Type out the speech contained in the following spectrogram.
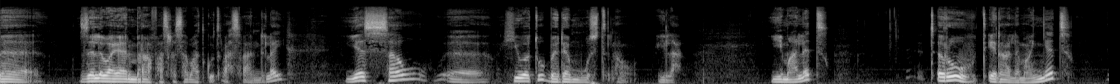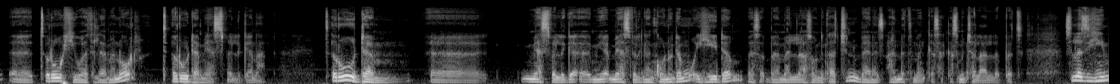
በዘለባውያን ምዕራፍ 17 ቁጥር 11 ላይ የሰው ህይወቱ በደም ውስጥ ነው ይላል። ይህ ማለት ጥሩ ጤና ለማግኘት ጥሩ ህይወት ለመኖር ጥሩ ደም ያስፈልገናል። ጥሩ ደም የሚያስፈልገን ከሆነ ደግሞ ይሄ ደም በመላ ሰውነታችን በነጻነት መንቀሳቀስ መቻል አለበት። ስለዚህም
